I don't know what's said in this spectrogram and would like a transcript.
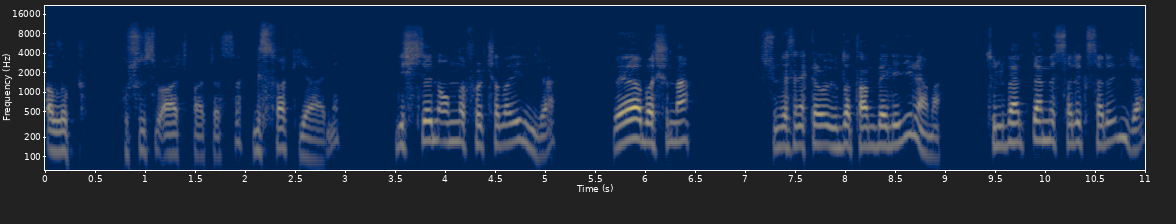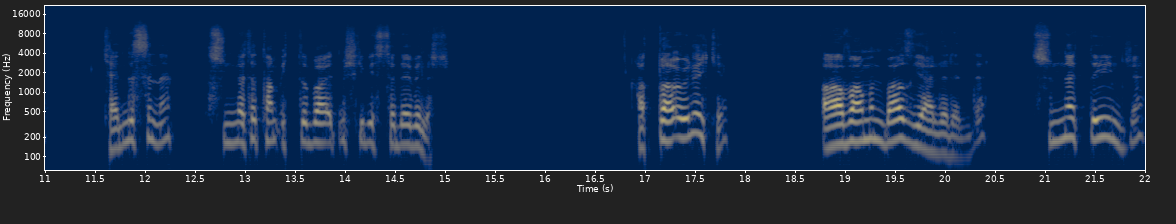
alıp hususi bir ağaç parçası, misvak yani, dişlerini onunla fırçalayınca veya başına sünnete ne kadar uyuda tam belli değil ama tülbentten ve sarık sarınca kendisini sünnete tam ittiba etmiş gibi hissedebilir. Hatta öyle ki avamın bazı yerlerinde sünnet deyince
